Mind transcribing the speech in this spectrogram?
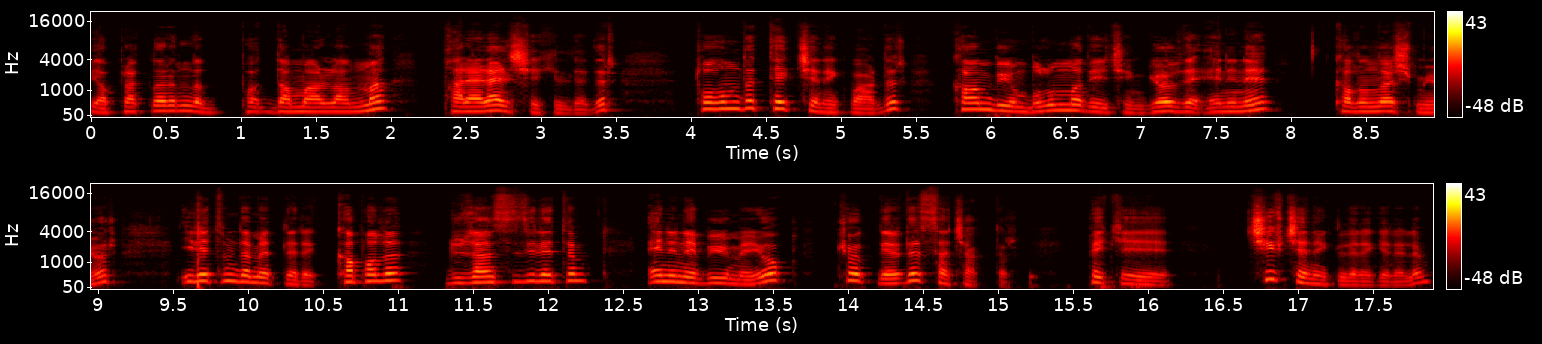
yapraklarında damarlanma paralel şekildedir. Tohumda tek çenek vardır. Kambiyum bulunmadığı için gövde enine kalınlaşmıyor. İletim demetleri kapalı, düzensiz iletim, enine büyüme yok, kökleri de saçaktır. Peki çift çeneklilere gelelim.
